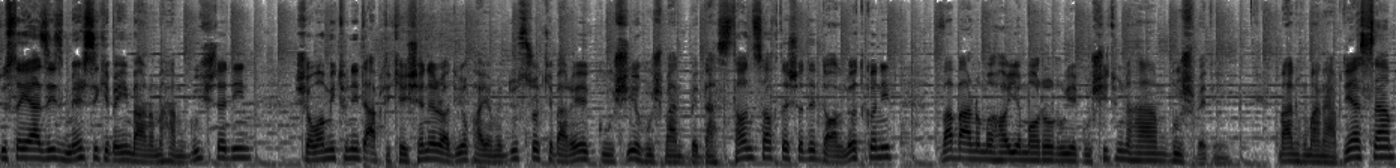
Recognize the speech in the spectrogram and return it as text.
دوستای عزیز مرسی که به این برنامه هم گوش دادین. شما می‌تونید اپلیکیشن رادیو پیام دوست رو که برای گوشی هوشمند به دستان ساخته شده دانلود کنید و برنامه های ما رو روی گوشیتون هم گوش بدین. من هومن عبدی هستم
